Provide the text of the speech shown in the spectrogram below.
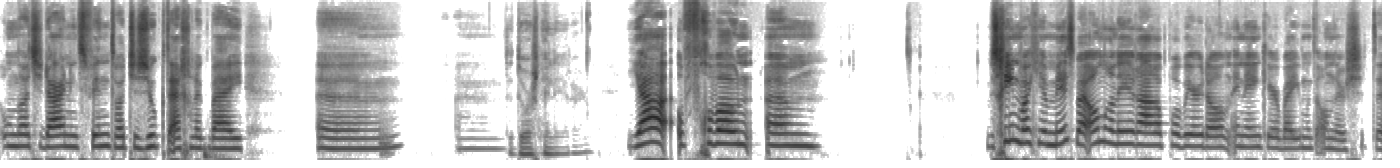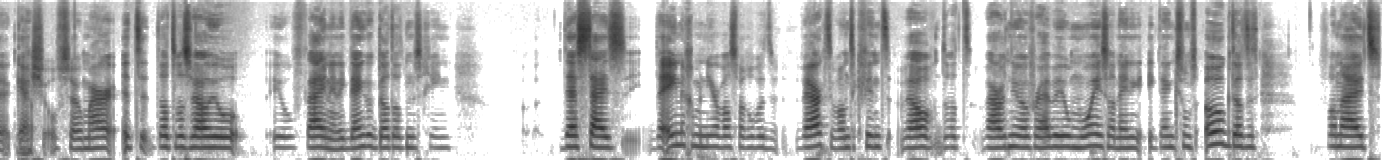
omdat je daar niets vindt wat je zoekt eigenlijk bij... eh, ehm, De ja, of gewoon... ehm, misschien wat je mist bij andere leraren... probeer je dan in één keer bij iemand anders te cashen of zo. Maar het, dat was wel heel, heel fijn. En ik denk ook dat dat misschien destijds de enige manier was waarop het werkte. Want ik vind wel dat waar we het nu over hebben heel mooi is. Alleen ik- denk soms ook dat het vanuit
